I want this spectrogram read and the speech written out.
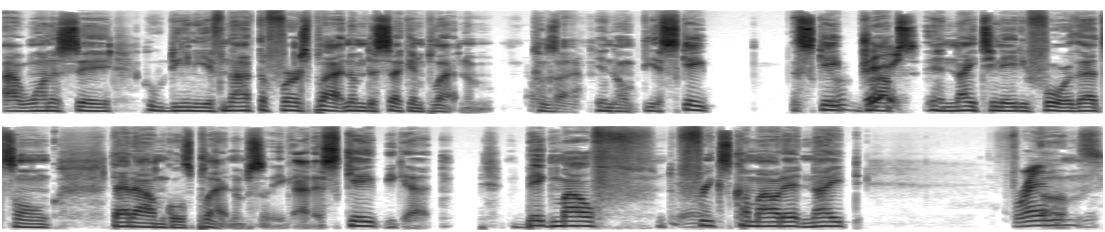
I want to say Whodini, if not the first platinum, the second platinum, because okay. you know the Escape Escape drops in 1984. That song, that album goes platinum. So you got Escape, you got Big Mouth, yeah. Freaks Come Out at Night, Friends,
